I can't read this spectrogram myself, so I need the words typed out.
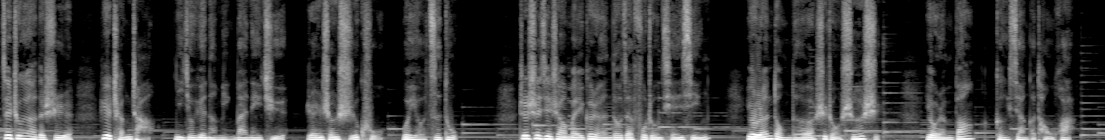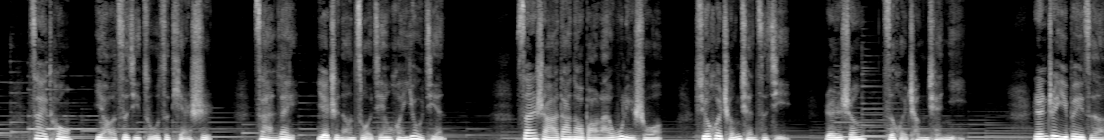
最重要的是，越成长，你就越能明白那句“人生实苦，唯有自渡”。这世界上每个人都在负重前行，有人懂得是种奢侈，有人帮更像个童话。再痛也要自己独自舔舐，再累也只能左肩换右肩。三傻大闹宝莱坞里说：“学会成全自己，人生自会成全你。人这一辈子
